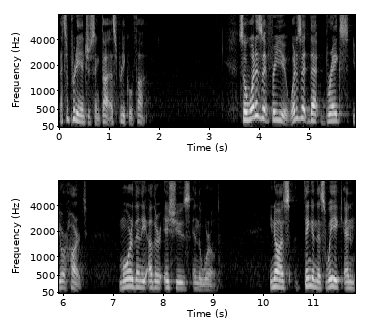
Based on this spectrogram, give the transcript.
That's a pretty interesting thought. That's a pretty cool thought. So, what is it for you? What is it that breaks your heart more than the other issues in the world? You know, I was thinking this week, and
